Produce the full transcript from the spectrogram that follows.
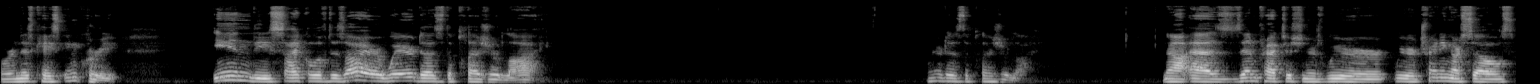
or in this case, inquiry. In the cycle of desire, where does the pleasure lie? Where does the pleasure lie? Now, as Zen practitioners, we're, we're training ourselves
